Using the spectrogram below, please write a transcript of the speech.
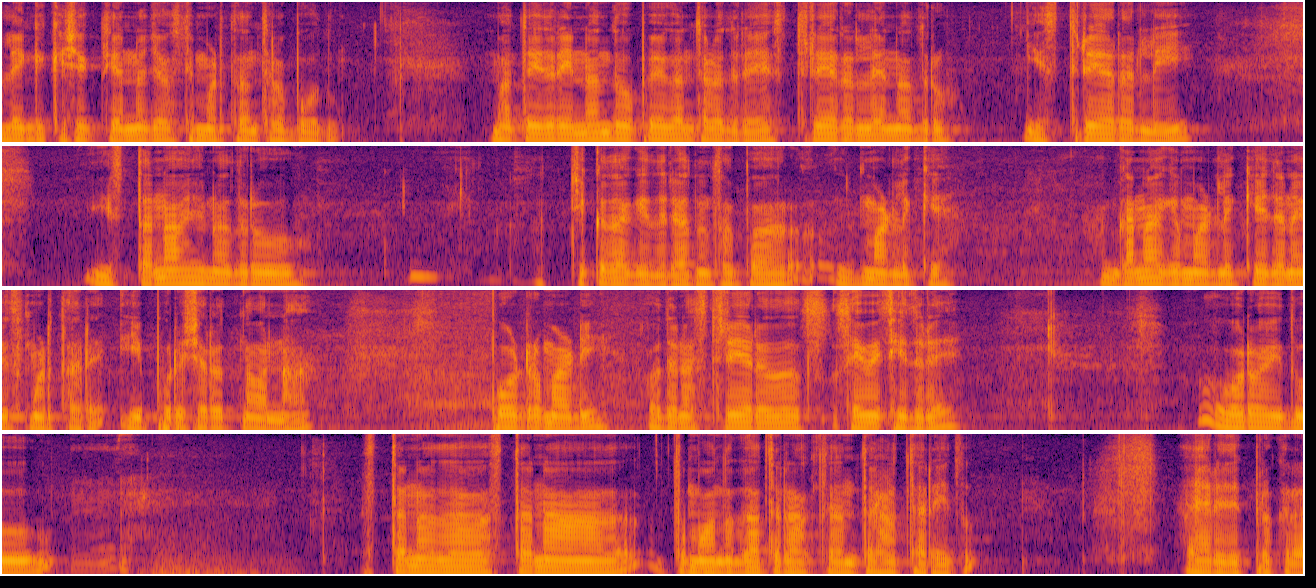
ಲೈಂಗಿಕ ಶಕ್ತಿಯನ್ನು ಜಾಸ್ತಿ ಮಾಡ್ತದೆ ಅಂತ ಹೇಳ್ಬೋದು. ಮತ್ತು ಇದರ ಇನ್ನೊಂದು ಉಪಯೋಗ ಅಂತ ಹೇಳಿದ್ರೆ ಸ್ತ್ರೀಯರಲ್ಲಿ ಏನಾದರೂ, ಈ ಸ್ತ್ರೀಯರಲ್ಲಿ ಈ ಸ್ತನ ಏನಾದರೂ ಚಿಕ್ಕದಾಗಿದ್ದರೆ ಅದನ್ನು ಸ್ವಲ್ಪ ಇದು ಮಾಡಲಿಕ್ಕೆ, ಘನಾಗಿ ಮಾಡಲಿಕ್ಕೆ ಇದನ್ನು ಯೂಸ್ ಮಾಡ್ತಾರೆ. ಈ ಪುರುಷ ರತ್ನವನ್ನು ಪೌಡ್ರ್ ಮಾಡಿ ಅದನ್ನು ಸ್ತ್ರೀಯರು ಸೇವಿಸಿದರೆ ಅವರ ಇದು ಸ್ತನದ, ಸ್ತನ ತುಂಬ ಒಂದು ಗಾತ್ರ ಆಗ್ತದೆ ಅಂತ ಹೇಳ್ತಾರೆ ಇದು. ಆಯುರ್ವೇದಿಕ್ ಪ್ರಕಾರ?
